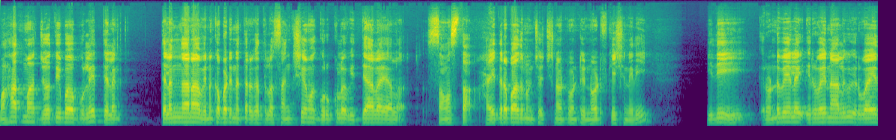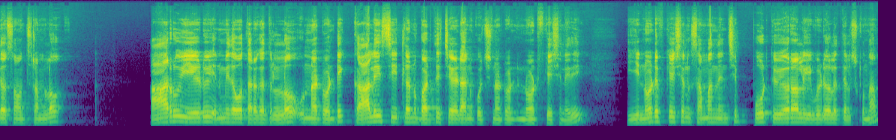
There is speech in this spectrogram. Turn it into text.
మహాత్మా జ్యోతిబాపులే తెలంగ తెలంగాణ వెనుకబడిన తరగతుల సంక్షేమ గురుకుల విద్యాలయాల సంస్థ హైదరాబాద్ నుంచి వచ్చినటువంటి నోటిఫికేషన్ ఇది. ఇది రెండు వేల ఇరవై నాలుగు ఇరవై ఐదవ సంవత్సరంలో ఆరు ఏడు ఎనిమిదవ తరగతుల్లో ఉన్నటువంటి ఖాళీ సీట్లను భర్తీ చేయడానికి వచ్చినటువంటి నోటిఫికేషన్ ఇది. ఈ నోటిఫికేషన్కి సంబంధించి పూర్తి వివరాలు ఈ వీడియోలో తెలుసుకుందాం.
